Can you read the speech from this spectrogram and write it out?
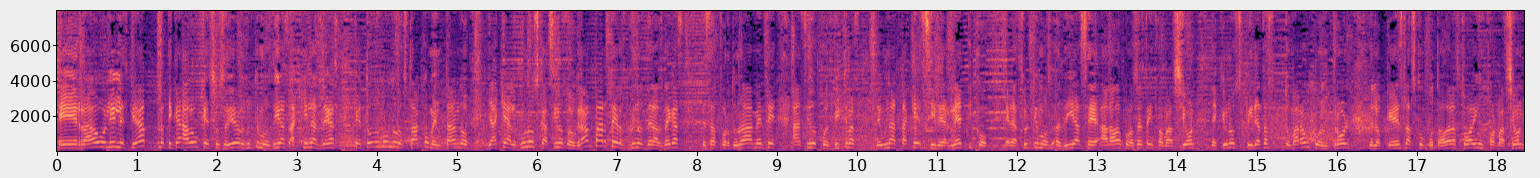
Eh, Raúl, y les quería platicar algo que sucedió en los últimos días aquí en Las Vegas, que todo el mundo lo está comentando, ya que algunos casinos o gran parte de los casinos de Las Vegas desafortunadamente han sido pues víctimas de un ataque cibernético. En los últimos días se ha dado a conocer esta información de que unos piratas tomaron control de lo que es las computadoras, toda la información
